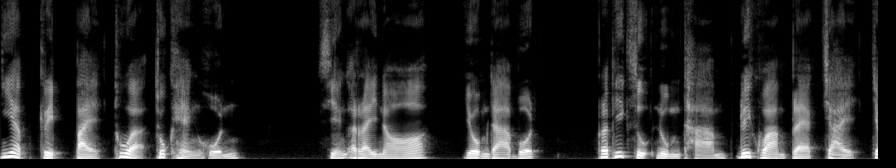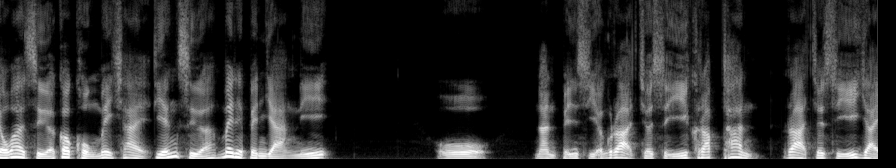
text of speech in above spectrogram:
เงียบกริบไปทั่วทุกแห่งหน เสียงอะไรหนอ โยมดาบท พระภิกษุหนุ่มถามด้วยความแปลกใจ จะว่าเสือก็คงไม่ใช่ เสียงเสือไม่ได้เป็นอย่างนี้ โอ้นั่นเป็นเสียงราชสีครับท่าน ราชสีใหญ่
